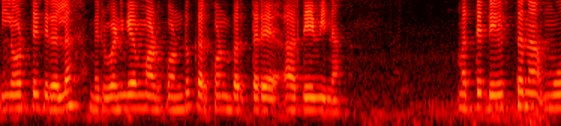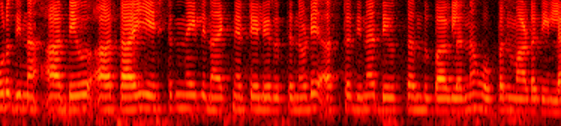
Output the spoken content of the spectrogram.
ಇಲ್ಲಿ ನೋಡ್ತಾ ಇದ್ದೀರಲ್ಲ, ಮೆರವಣಿಗೆ ಮಾಡಿಕೊಂಡು ಕರ್ಕೊಂಡು ಬರ್ತಾರೆ ಆ ದೇವಿನ. ಮತ್ತು ದೇವಸ್ಥಾನ ಮೂರು ದಿನ, ಆ ದೇವ್, ಆ ತಾಯಿ ಎಷ್ಟು ದಿನ ಇಲ್ಲಿ ನಾಯಕನಹಟ್ಟಿಯಲ್ಲಿ ಇರುತ್ತೆ ನೋಡಿ, ಅಷ್ಟು ದಿನ ದೇವಸ್ಥಾನದ ಬಾಗಿಲನ್ನು ಓಪನ್ ಮಾಡೋದಿಲ್ಲ.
